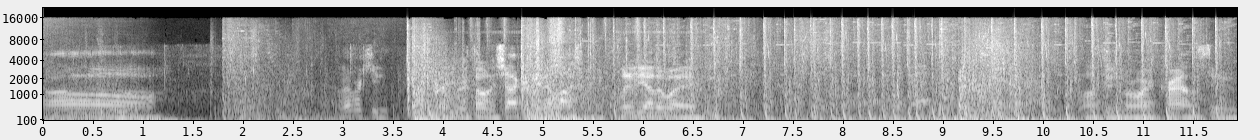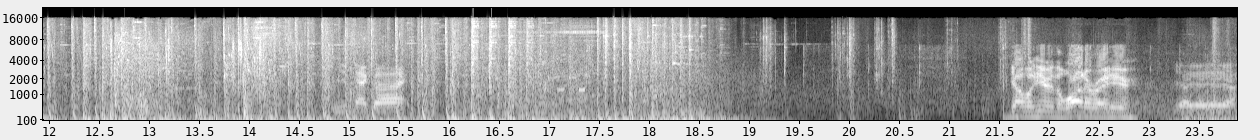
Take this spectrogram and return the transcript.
Oh. Whatever cute. I thought you were throwing a shotgun. That launched me completely the other way. Those dudes were wearing crowns too. That guy. Got one here in the water right here. Yeah, yeah, yeah, yeah.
